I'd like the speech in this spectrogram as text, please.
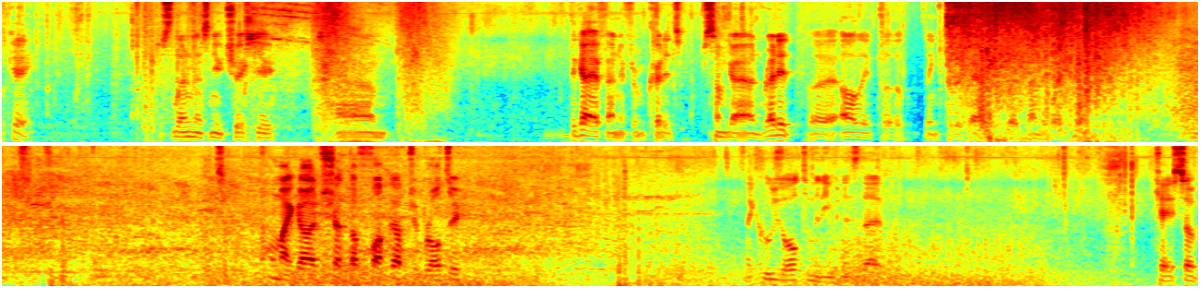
Okay. Just learned this new trick here. Um, the guy I found it from credits some guy on Reddit, but I'll leave the link to the guy that found it so, Oh my god, shut the fuck up, Gibraltar. Like, whose ultimate even is that? Okay, so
